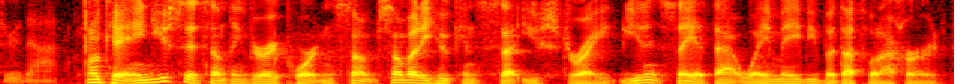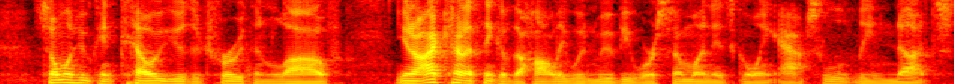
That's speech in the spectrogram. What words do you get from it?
through that okay and you said something very important some somebody who can set you straight you didn't say it that way maybe but that's what i heard someone who can tell you the truth in love you know, I kind of think of the Hollywood movie where someone is going absolutely nuts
